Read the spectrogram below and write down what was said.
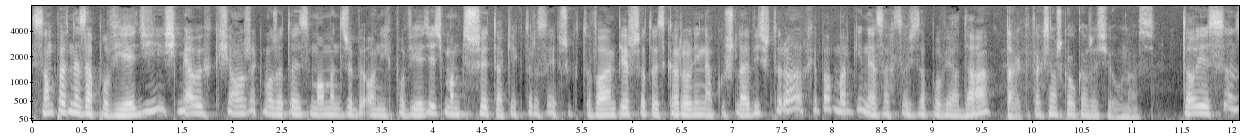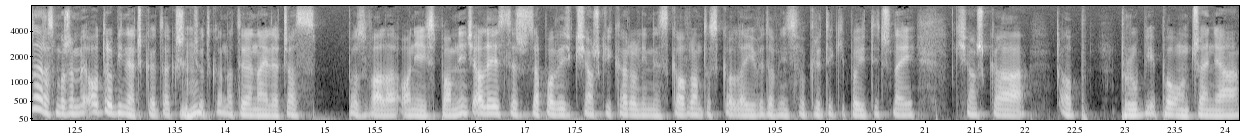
Są pewne zapowiedzi śmiałych książek, może to jest moment, żeby o nich powiedzieć. Mam trzy takie, które sobie przygotowałem. Pierwsza to jest Karolina Kuszlewicz, która chyba w marginesach coś zapowiada. Tak, ta książka ukaże się u nas. To jest, no zaraz możemy odrobineczkę, tak mhm. szybciutko, mhm. na tyle, na ile czas pozwala o niej wspomnieć, ale jest też zapowiedź książki Karoliny Skowron, to z kolei wydawnictwo krytyki politycznej, książka o próbie połączenia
